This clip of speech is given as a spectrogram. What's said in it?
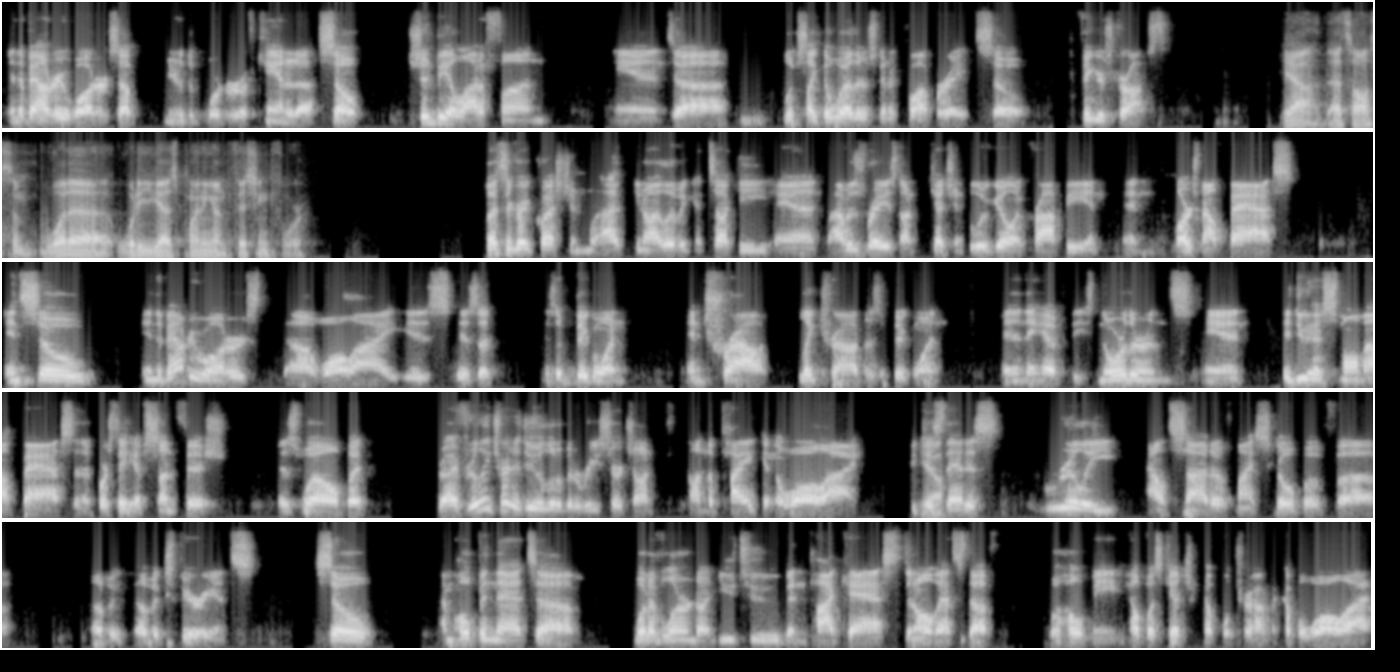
in the boundary waters up near the border of Canada. So should be a lot of fun, and uh, looks like the weather's going to cooperate. So fingers crossed. Yeah, that's awesome. What uh, what are you guys planning on fishing for? That's a great question. I, you know, I live in Kentucky, and I was raised on catching bluegill and crappie and, and largemouth bass, and so in the boundary waters, uh, walleye is is a is a big one, and trout, lake trout is a big one, and then they have these northerns, and they do have smallmouth bass, and of course they have sunfish as well. But I've really tried to do a little bit of research on on the pike and the walleye because yeah. that is really outside of my scope of uh, of, of experience. So I'm hoping that uh, what I've learned on YouTube and podcasts and all that stuff will help me help us catch a couple trout and a couple walleye.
